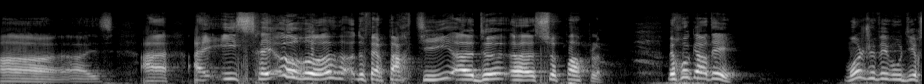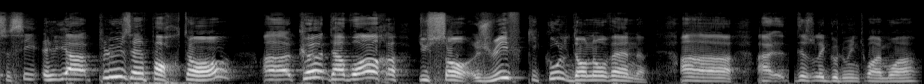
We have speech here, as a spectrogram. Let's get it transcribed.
Euh, euh, il serait heureux de faire partie euh, de ce peuple. Mais regardez, moi je vais vous dire ceci, il y a plus important que d'avoir du sang juif qui coule dans nos veines. désolé Goodwin, toi et moi,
